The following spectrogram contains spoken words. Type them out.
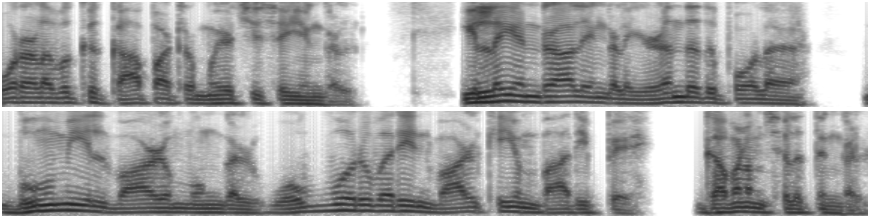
ஓரளவுக்கு காப்பாற்ற முயற்சி செய்யுங்கள். இல்லையென்றால் எங்களை இழந்தது போல பூமியில் வாழும் உங்கள் ஒவ்வொருவரின் வாழ்க்கையும் பாதிப்பே. கவனம் செலுத்துங்கள்.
